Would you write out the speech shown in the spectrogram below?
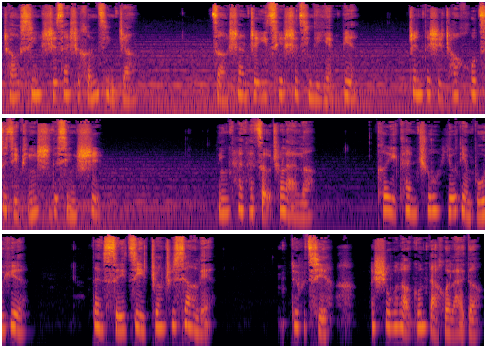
朝兴实在是很紧张，早上这一切事情的演变，真的是超乎自己平时的形式。林太太走出来了，可以看出有点不悦，但随即装出笑脸：“对不起。”是我老公打回来的，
